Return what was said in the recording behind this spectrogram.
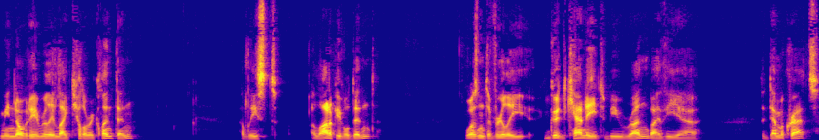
I mean, nobody really liked Hillary Clinton. At least a lot of people didn't. Wasn't a really good candidate to be run by the uh, the Democrats.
